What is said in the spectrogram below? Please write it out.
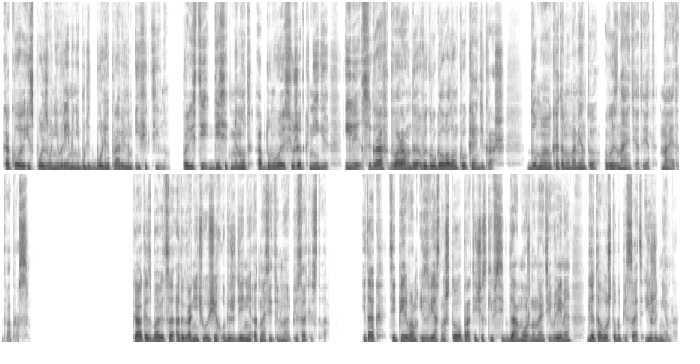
какое использование времени будет более правильным и эффективным? Провести 10 минут, обдумывая сюжет книги, или сыграв два раунда в игру-головоломку Candy Crush? Думаю, к этому моменту вы знаете ответ на этот вопрос. Как избавиться от ограничивающих убеждений относительно писательства? Итак, теперь вам известно, что практически всегда можно найти время для того, чтобы писать ежедневно.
